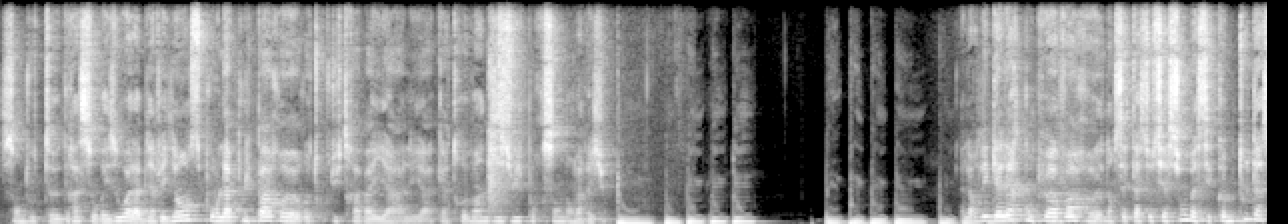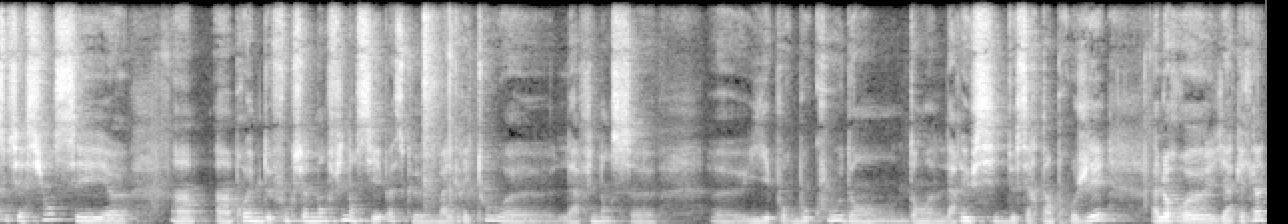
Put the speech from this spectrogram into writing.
Sans doute grâce au réseau, à la bienveillance. Pour la plupart, retrouvent du travail à, à 98% dans la région. Alors les galères qu'on peut avoir euh, dans cette association, bah, c'est comme toute association, c'est euh, un, problème de fonctionnement financier parce que malgré tout, euh, la finance y est pour beaucoup dans, la réussite de certains projets. Alors il y a quelqu'un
